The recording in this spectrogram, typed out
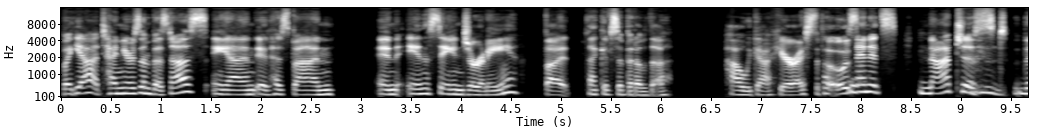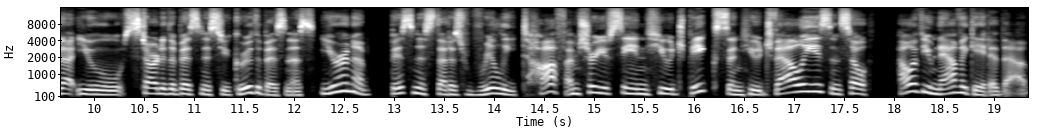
But yeah, 10 years in business and it has been an insane journey, but that gives a bit of the how we got here, I suppose. And it's not just that you started the business, you grew the business. You're in a business that is really tough. I'm sure you've seen huge peaks and huge valleys. And so, how have you navigated that?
